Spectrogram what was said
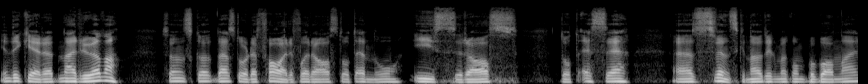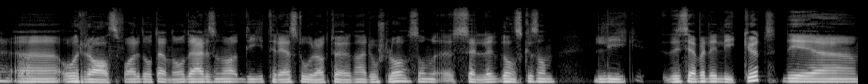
indikere Den er rød, da. Så skal, der står det fareforras.no, isras.se. Eh, svenskene har jo til og med kommet på banen her. Eh, og rasfare.no. Det er liksom de tre store aktørene her i Oslo som selger ganske sånn lik De ser veldig like ut. De eh,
